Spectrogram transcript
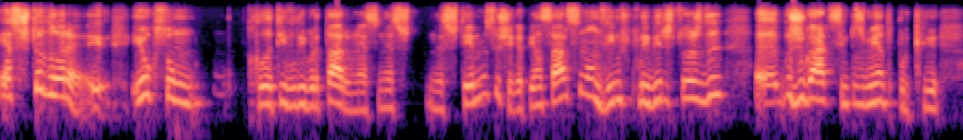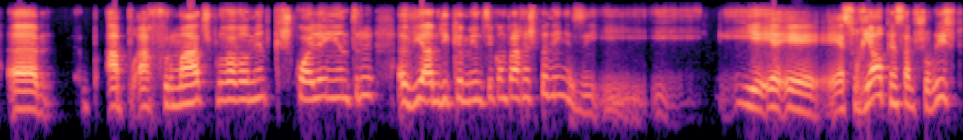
é assustadora. Eu, eu, que sou um relativo libertário nesse, nesses, nesses temas, eu chego a pensar se não devíamos proibir as pessoas de uh, jogar, simplesmente, porque uh, há, há, reformados provavelmente que escolhem entre aviar medicamentos e comprar raspadinhas. E, e, e é, é, é, surreal pensarmos sobre isto.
